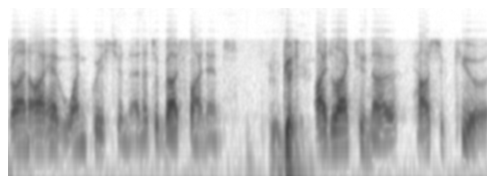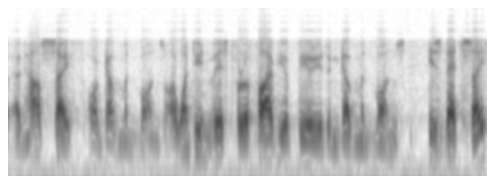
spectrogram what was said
Bryan, I have one question, and it's about finance. Good. I'd like to know how secure and how safe are government bonds. I want to invest for a five year period in government bonds. Is that safe?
